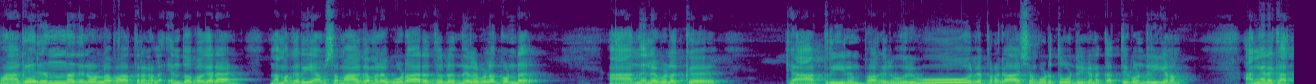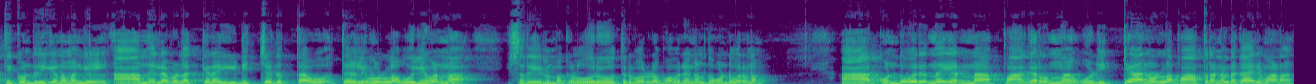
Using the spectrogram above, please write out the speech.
പകരുന്നതിനുള്ള പാത്രങ്ങൾ എന്തോ പകരാൻ? നമുക്കറിയാം സമാഗമന കൂടാരത്തിൽ നിലവിളക്കുണ്ട്. ആ നിലവിളക്ക് രാത്രിയിലും പകലും ഒരുപോലെ പ്രകാശം കൊടുത്തുകൊണ്ടിരിക്കണം കത്തിക്കൊണ്ടിരിക്കണം. അങ്ങനെ കത്തിക്കൊണ്ടിരിക്കണമെങ്കിൽ ആ നിലവിളക്കിനെ ഇടിച്ചെടുത്ത തെളിവുള്ള ഒലിവണ്ണ ഇസ്രയേൽ മക്കൾ ഓരോരുത്തരും അവരുടെ ഭവനങ്ങളിൽ നിന്ന് കൊണ്ടുവരണം. ആ കൊണ്ടുവരുന്ന എണ്ണ പകർന്ന് ഒഴിക്കാനുള്ള പാത്രങ്ങളുടെ കാര്യമാണ്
